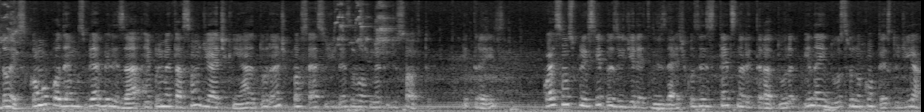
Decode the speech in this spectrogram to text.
2. Como podemos viabilizar a implementação de ética em A durante o processo de desenvolvimento de software? E 3. Quais são os princípios e diretrizes éticos existentes na literatura e na indústria no contexto de IA?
